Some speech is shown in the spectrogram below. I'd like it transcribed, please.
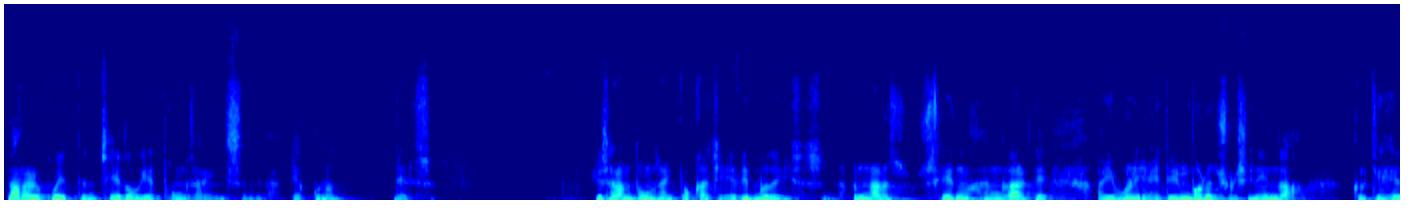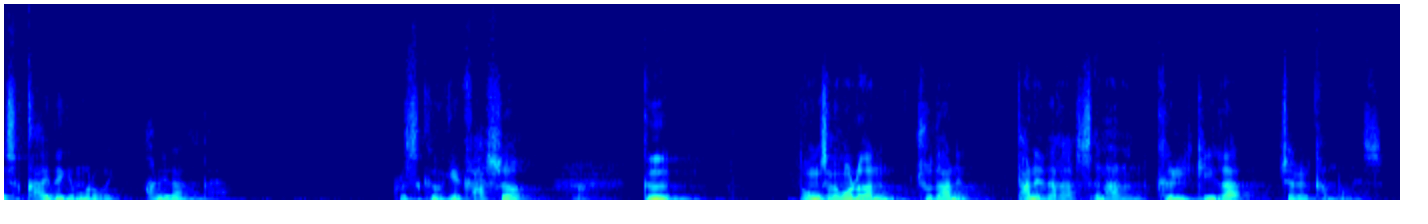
나라를 구했던 제독의 동상이 있습니다. 애꾸는 넬슨. 그 사람 동상이 똑같이 에딘버러에 있었습니다. 그럼 나는 생각할 때 아, 이분이 에딘버러 출신인가 그렇게 해서 가이드에게 물어보니 아니라는 거야. 그래서 거기에 가서 그 동상 올라간 주단 단에다가 써나는 글귀가 저를 감동했습니다.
